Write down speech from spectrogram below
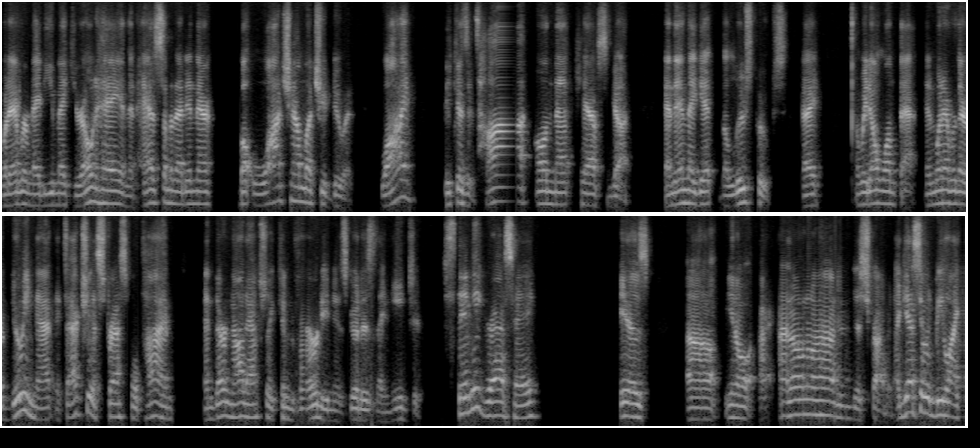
whatever. Maybe you make your own hay and then has some of that in there. But watch how much you do it. Why? Because it's hot on that calf's gut. And then they get the loose poops. Okay. And we don't want that. And whenever they're doing that, it's actually a stressful time and they're not actually converting as good as they need to. Stemmy grass hay is, uh, you know, I, I don't know how to describe it. I guess it would be like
